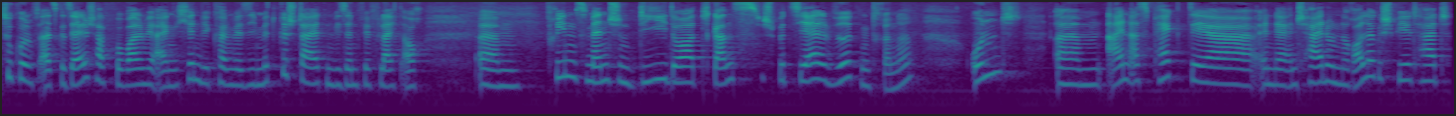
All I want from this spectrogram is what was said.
Zukunft als Gesellschaft, wo wollen wir eigentlich hin, wie können wir sie mitgestalten, wie sind wir vielleicht auch ähm, Friedensmenschen, die dort ganz speziell wirken drinne. Und ähm, ein Aspekt, der in der Entscheidung eine Rolle gespielt hat,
